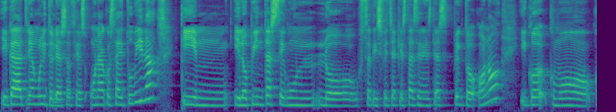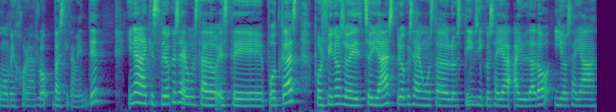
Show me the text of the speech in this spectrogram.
y cada triangulito le asocias una cosa de tu vida y, mm, y lo pintas según lo satisfecha que estás en este aspecto o no y cómo, cómo mejorarlo, básicamente. Y nada, que espero que os haya gustado este podcast. Por fin os lo he dicho ya. Espero que os hayan gustado los tips y que os haya ayudado y os haya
